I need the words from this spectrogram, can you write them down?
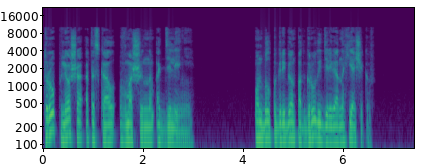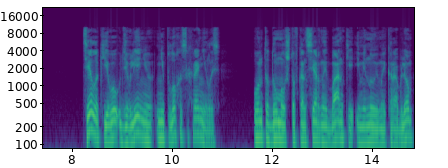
Труп Леша отыскал в машинном отделении. Он был погребен под грудой деревянных ящиков. Тело, к его удивлению, неплохо сохранилось. Он-то думал, что в консервной банке, именуемой кораблем,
